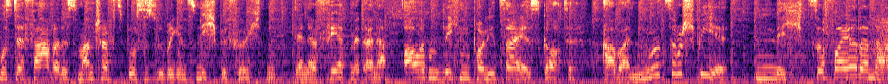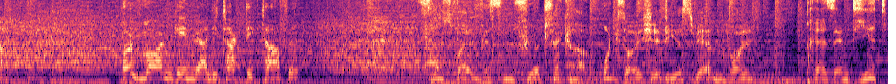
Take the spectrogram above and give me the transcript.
muss der Fahrer des Mannschaftsbusses übrigens nicht befürchten, denn er fährt mit einer ordentlichen Polizeieskorte. Aber nur zum Spiel, nicht zur Feier danach. Und morgen gehen wir an die Taktiktafel. Fußballwissen für Checker und solche, die es werden wollen. Präsentiert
